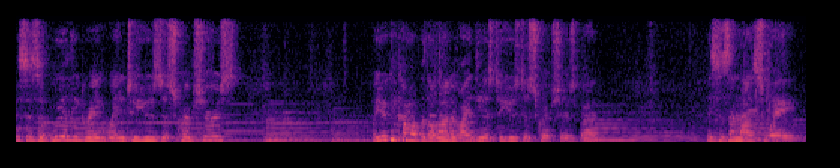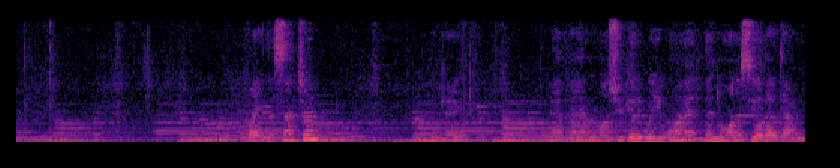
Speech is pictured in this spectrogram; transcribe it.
This is a really great way to use the scriptures. Well, you can come up with a lot of ideas to use the scriptures, but this is a nice way. Right in the center. Okay. And then once you get it where you want it, then you want to seal that down.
